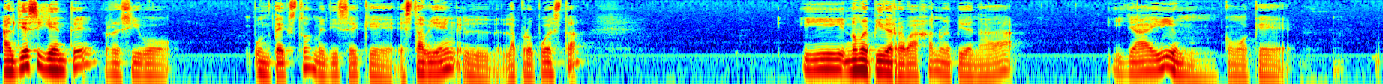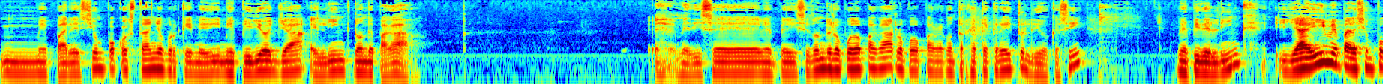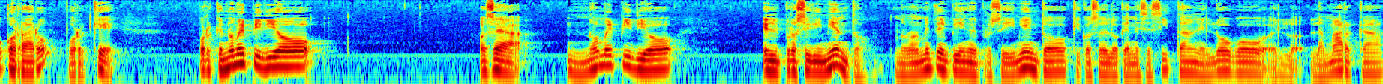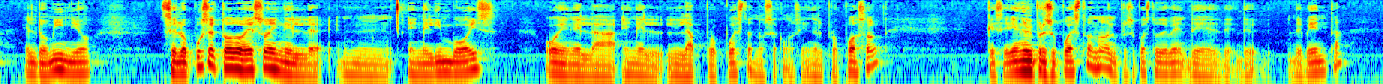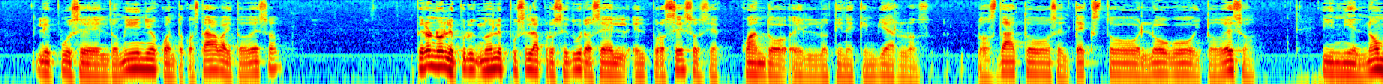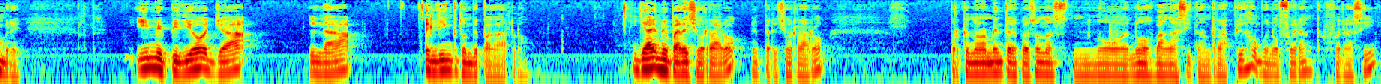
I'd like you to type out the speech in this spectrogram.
Al día siguiente recibo un texto, me dice que está bien la propuesta y no me pide rebaja, no me pide nada. Y ya ahí mm, como que me pareció un poco extraño porque me, me pidió ya el link donde pagar. Eh, me dice, me dice, ¿dónde lo puedo pagar? ¿Lo puedo pagar con tarjeta de crédito? Le digo que sí me pide el link y ahí me pareció un poco raro. ¿Por qué? Porque no me pidió, o sea, no me pidió el procedimiento. Normalmente me piden el procedimiento, qué cosa es lo que necesitan, el logo, la marca, el dominio. Se lo puse todo eso en el, mm, en el invoice o en, el, en el, la propuesta, no sé cómo se en el proposal, que sería en el presupuesto, ¿no? El presupuesto de, de, de venta le puse el dominio, cuánto costaba y todo eso. Pero no le, no le puse la procedura, o sea, el, proceso, o sea, cuándo él lo tiene que enviar los, los datos, el texto, el logo y todo eso. Y ni el nombre. Y me pidió ya la, el link donde pagarlo. Ya me pareció raro, me pareció raro. Porque normalmente las personas no, no van así tan rápido. Bueno, fueran, que fuera así.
